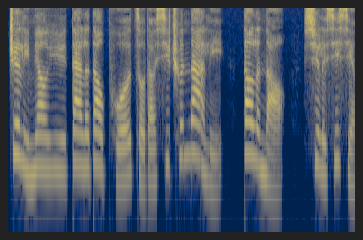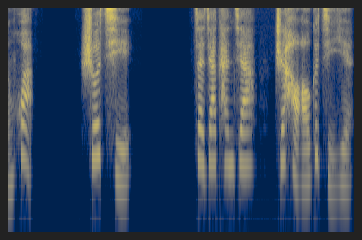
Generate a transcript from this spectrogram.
这里妙玉带了道婆走到惜春那里，到了脑，叙了些闲话，说起在家看家，只好熬个几夜。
